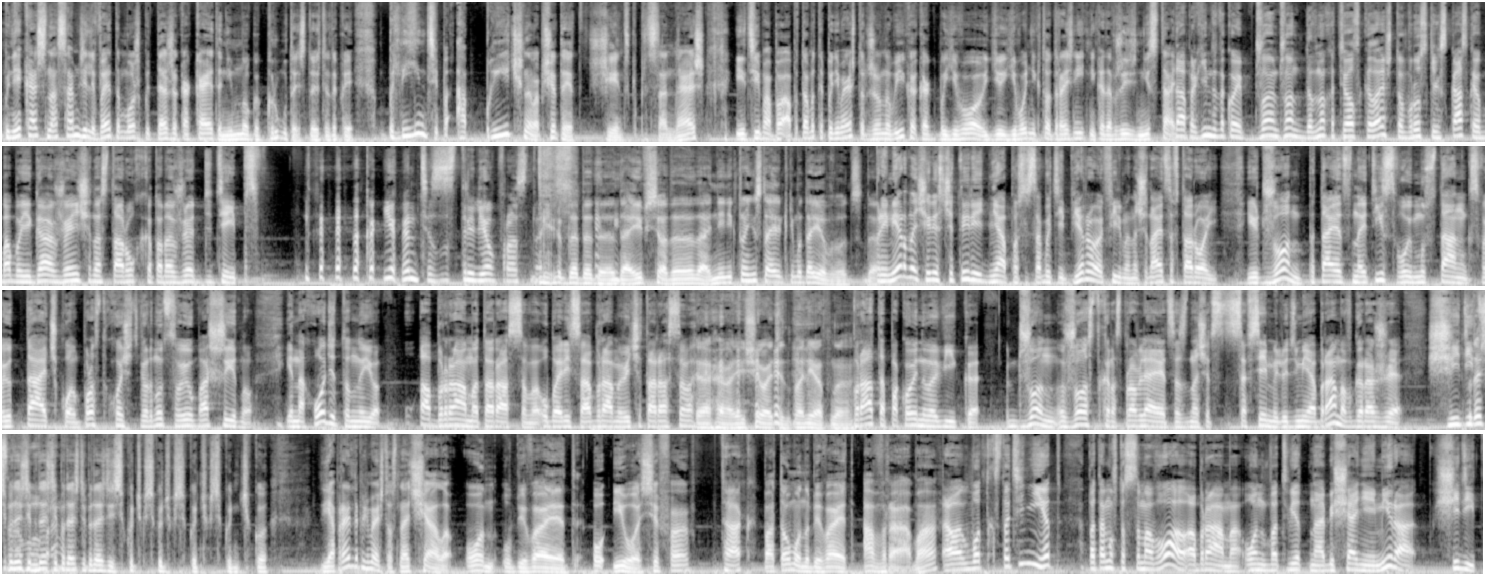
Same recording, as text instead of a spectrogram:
мне кажется, на самом деле в этом может быть даже какая-то немного крутость. То есть ты такой, блин, типа, обычно вообще-то это чеченский персонаж. И типа, а потом ты понимаешь, что Джона Уика, как бы его, его никто дразнить никогда в жизни не станет. Да, прикинь, ты такой, Джон Джон давно хотел сказать, что в русских сказках Баба Яга женщина-старуха, которая жрет детей. Пс, такой Юнти застрелил просто. Да-да-да, да и все, да-да-да. Никто не станет к нему доебываться, да. Примерно через 4 дня после событий первого фильма начинается второй. И Джон пытается найти свой мустанг, свою тачку, он просто хочет вернуть свою машину. И находит он ее у Абрама Тарасова, у Бориса Абрамовича Тарасова. Ага, еще один, понятно. Брата покойного Вика. Джон жестко расправляется, значит, со всеми людьми Абрама в гараже. Щадит подожди, подожди, подожди, подожди, подожди, секундочку, секундочку, секундочку, секундочку. Я правильно понимаю, что сначала он убивает О Иосифа, так. Потом он убивает Авраама. А вот, кстати, нет, потому что самого Авраама он в ответ на обещание мира щадит.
